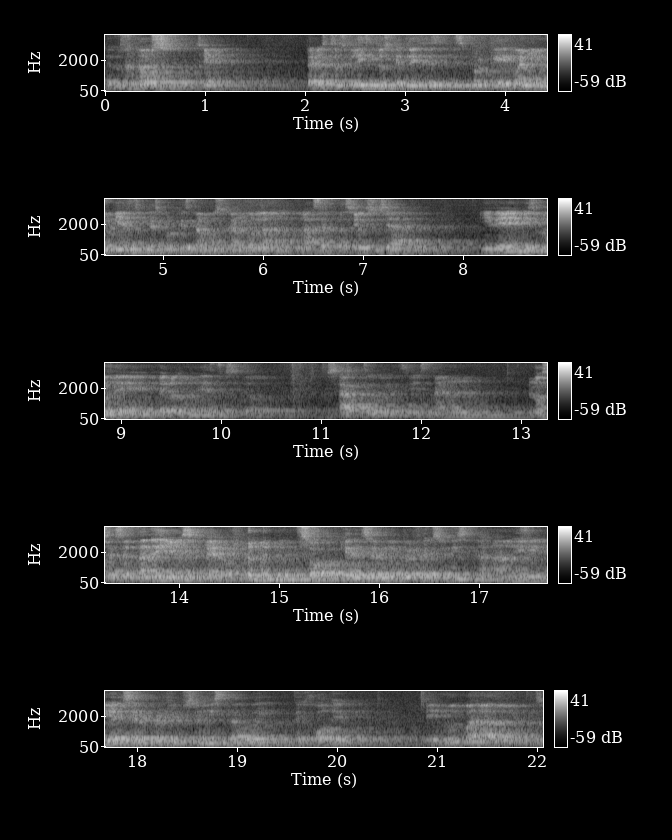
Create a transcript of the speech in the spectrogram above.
de los dos. Sí. Pero estos listos que tú dices es porque, bueno, yo pienso que es porque están buscando la, la aceptación social y de ahí mismo de, de los maestros y todo. Exacto, güey. Sí, están. No se aceptan ellos, pero. So- quieren ser muy perfeccionistas. Ajá, y, sí. y el ser perfeccionista, güey, te jode, güey. Sí, muy cuadrado, güey, es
